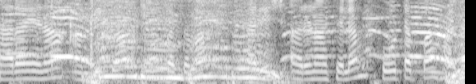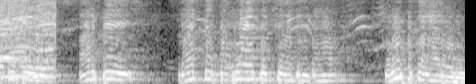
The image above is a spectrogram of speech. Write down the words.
ನಾರಾಯಣ ಅಂಬಿಕಾ ಎಂ ಬಸವ ಹರೀಶ್ ಅರುಣಾಚಲಂ ಕೋಟಪ್ಪ ಹಾಜರಿದ್ದರು. ರಾಜ್ಯ ಮಹಿಳಾಧ್ಯಕ್ಷರಾದಂತಹ ರೂಪಕಲಾರವರು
